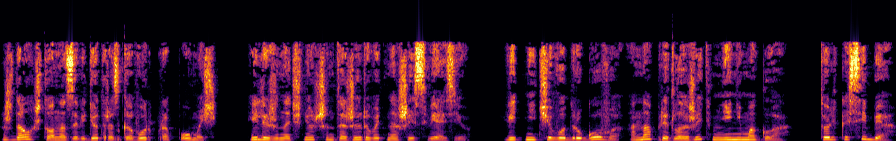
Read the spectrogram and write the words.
Ждал, что она заведет разговор про помощь или же начнет шантажировать нашей связью. Ведь ничего другого она предложить мне не могла. Только себя.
